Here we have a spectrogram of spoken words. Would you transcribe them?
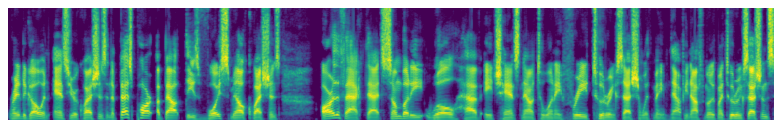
ready to go and answer your questions. And the best part about these voicemail questions are the fact that somebody will have a chance now to win a free tutoring session with me. Now, if you're not familiar with my tutoring sessions,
